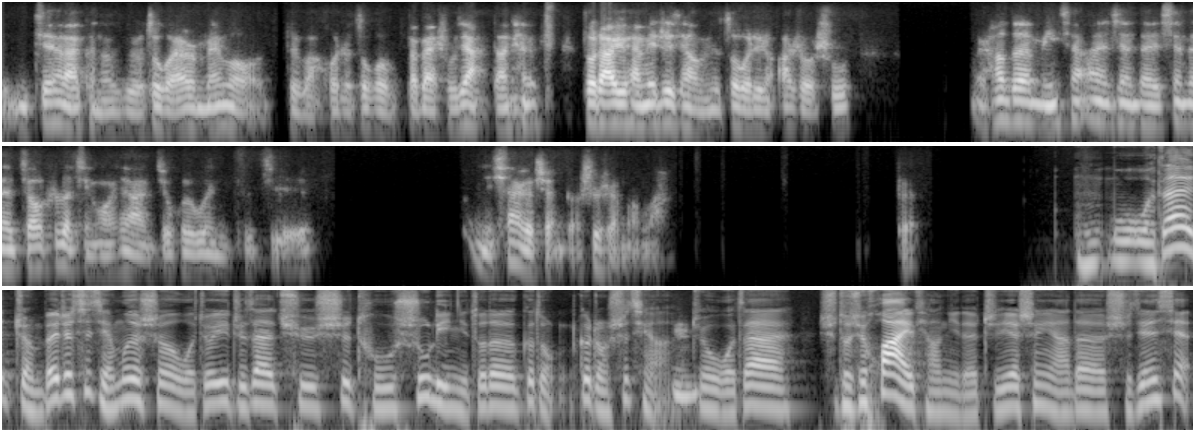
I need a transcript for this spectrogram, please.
你接下来可能比如做过 Air Memo 对吧，或者做过白白书架，当年 多抓鱼还没之前，我们就做过这种二手书。然后在明线暗线在现在交织的情况下，你就会问你自己，你下一个选择是什么嘛？对，嗯，我我在准备这期节目的时候，我就一直在去试图梳理你做的各种各种事情啊，就我在试图去画一条你的职业生涯的时间线。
